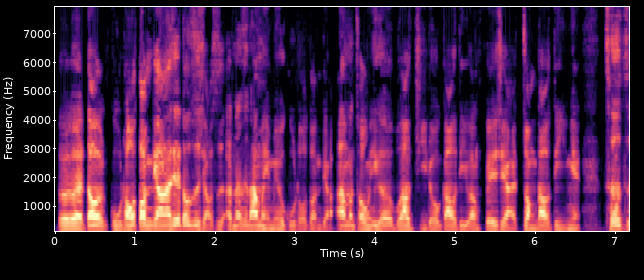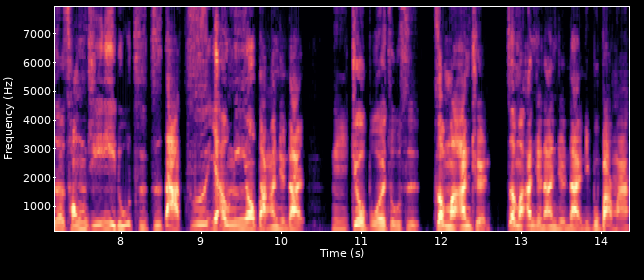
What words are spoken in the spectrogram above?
对不对？到骨头断掉那些都是小事啊，但是他们也没有骨头断掉，他们从一个不知道几楼高的地方飞下来撞到地面，车子的冲击力如此之大，只要你有绑安全带，你就不会出事。这么安全，这么安全的安全带你不绑吗？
